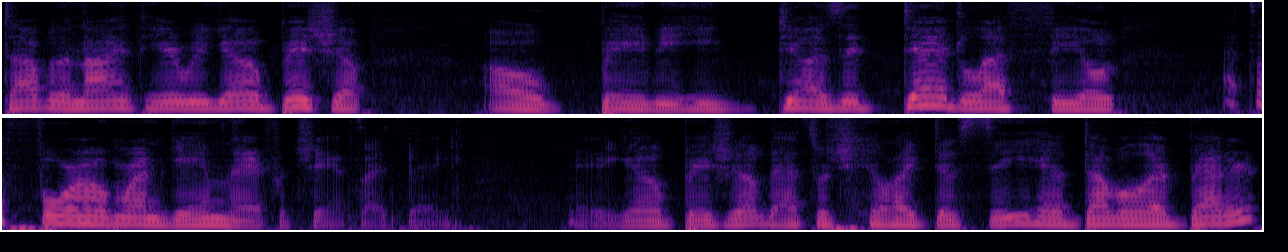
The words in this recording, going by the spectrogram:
Top of the ninth, here we go. Bishop. Oh, baby, he does it. Dead left field. That's a four home run game there for Chance, I think. There you go, Bishop. That's what you like to see. Hit a double or better.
